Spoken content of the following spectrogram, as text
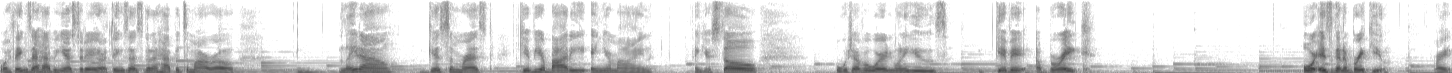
or things that happened yesterday or things that's going to happen tomorrow. Lay down, get some rest, give your body and your mind and your soul, whichever word you want to use, give it a break. Or it's going to break you, right?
